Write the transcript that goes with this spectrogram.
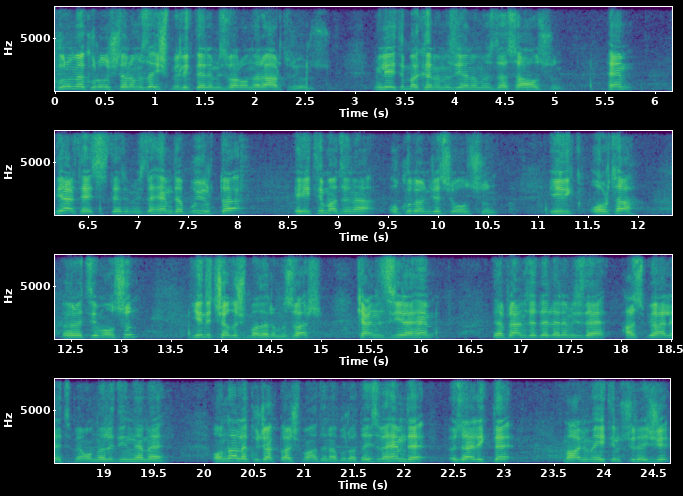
Kurum ve kuruluşlarımızda işbirliklerimiz var. Onları artırıyoruz. Milli Eğitim Bakanımız yanımızda sağ olsun. Hem diğer tesislerimizde hem de bu yurtta eğitim adına okul öncesi olsun, ilk, orta öğretim olsun yeni çalışmalarımız var. Kendisiyle hem depremzedelerimizle hasbihal etme, onları dinleme, onlarla kucaklaşma adına buradayız ve hem de özellikle malum eğitim süreci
